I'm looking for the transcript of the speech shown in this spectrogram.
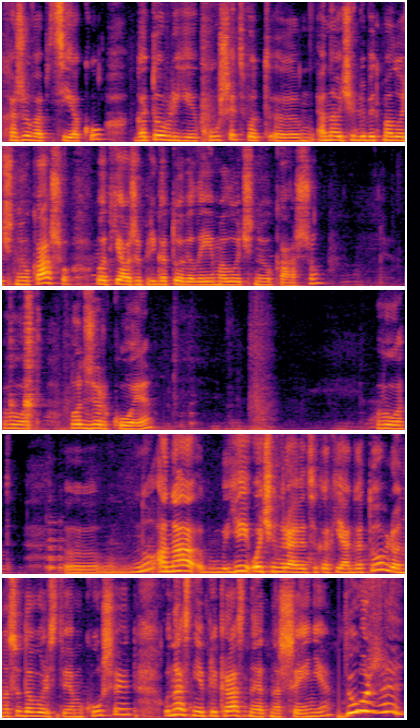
хожу в аптеку, готовлю ей кушать. Вот э, она очень любит молочную кашу. Вот я уже приготовила ей молочную кашу. Вот, вот жиркое. Вот. Э, Ну, она, ей очень нравится, как я готовлю, она с удовольствием кушает. У нас с ней прекрасные отношения. Дуже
